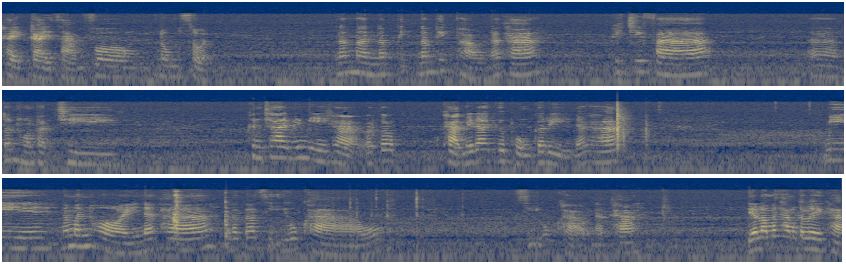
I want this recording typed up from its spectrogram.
ไข่ไก่สามฟอง นมสด น้ำมันน้ำพริกน้ำพริกเผานะคะ พริกชี้ฟ้า ต้นหอมผักชี ขึ้นช่ายไม่มีค่ะ แล้วก็ขาดไม่ได้คือผงกะหรี่นะคะ มีน้ำมันหอยนะคะ แล้วก็ซีอิ๊วขาวซีอิ๊วขาวนะคะ เดี๋ยวเรามาทำกันเลยค่ะ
